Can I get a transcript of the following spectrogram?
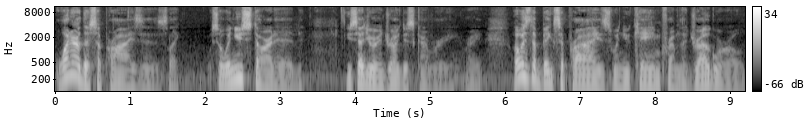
what are the surprises? Like, so when you started, you said you were in drug discovery, right? What was the big surprise when you came from the drug world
